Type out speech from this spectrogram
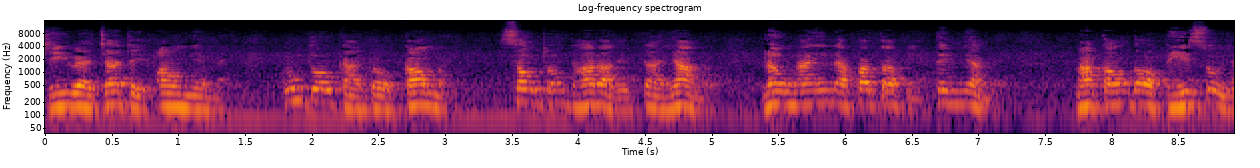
ရည်ရွယ်ချက်တွေအောင်မြင်မယ်ကုသိုလ်ကံတော့ကောင်းမယ်စုံထုံထားတာတွေတန်ရမယ်လုပ်ငန်းရေးနဲ့ပတ်သက်ပြီးသိမြတ်မယ်မကောင်းတော့ဘေးဆိုးရ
